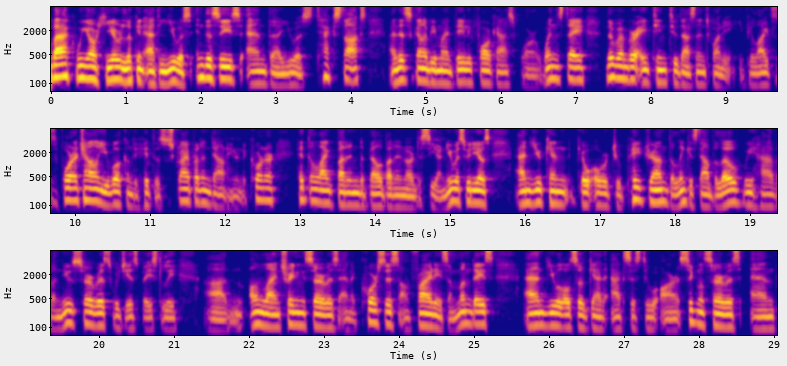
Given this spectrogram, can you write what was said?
back. We are here looking at the US indices and the US tech stocks, and this is going to be my daily forecast for Wednesday, November 18, 2020. If you like to support our channel, you're welcome to hit the subscribe button down here in the corner, hit the like button, the bell button in order to see our newest videos, and you can go over to Patreon. The link is down below. We have a new service, which is basically an online training service and courses on Fridays and Mondays and you will also get access to our signal service and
